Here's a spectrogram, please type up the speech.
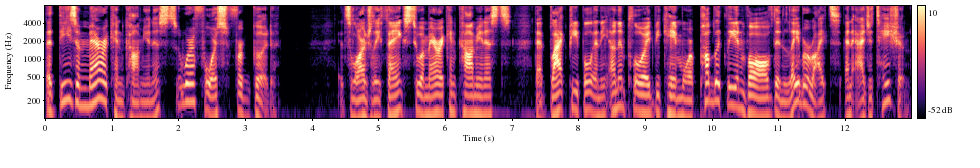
that these American communists were a force for good. It's largely thanks to American communists that black people and the unemployed became more publicly involved in labor rights and agitation.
